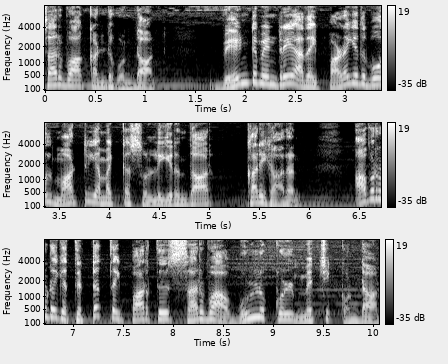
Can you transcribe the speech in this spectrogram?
சர்வா கண்டுகொண்டான். வேண்டுமென்றே அதை பழையது போல் மாற்றியமைக்க சொல்லியிருந்தார் கரிகாலன். அவருடைய திட்டத்தை பார்த்து சர்வா உள்ளுக்குள் மெச்சிக்கொண்டான்.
